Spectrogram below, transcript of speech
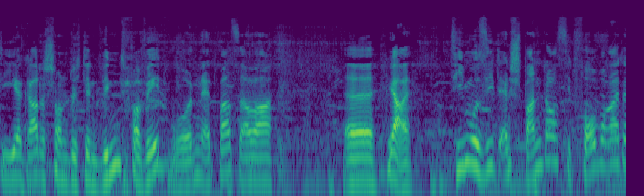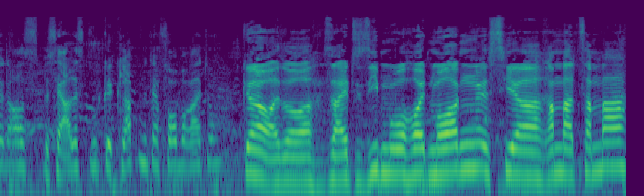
die ja gerade schon durch den Wind verweht wurden etwas, aber äh, ja, Timo sieht entspannt aus, sieht vorbereitet aus. Bisher alles gut geklappt mit der Vorbereitung? Genau, also seit 7 Uhr heute Morgen ist hier Rambazamba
